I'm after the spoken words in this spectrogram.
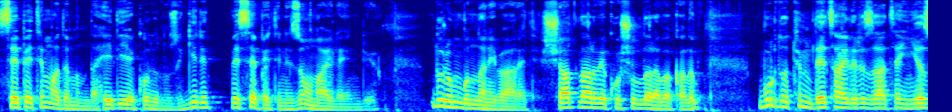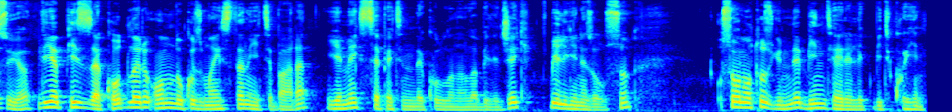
Sepetim adımında hediye kodunuzu girin ve sepetinizi onaylayın diyor. Durum bundan ibaret. Şartlar ve koşullara bakalım. Burada tüm detayları zaten yazıyor. Diye pizza kodları 19 Mayıs'tan itibaren yemek sepetinde kullanılabilecek. Bilginiz olsun. Son 30 günde 1000 TL'lik Bitcoin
